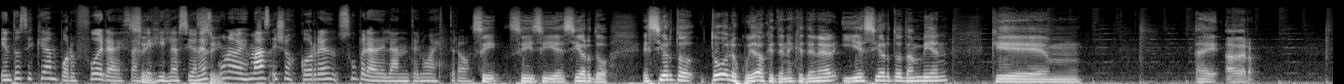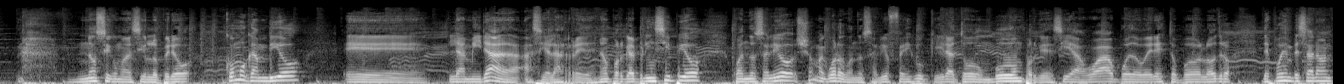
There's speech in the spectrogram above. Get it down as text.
y entonces quedan por fuera de esas legislaciones. Una vez más, ellos corren súper adelante nuestro. Sí, sí, sí, es cierto. Es cierto todos los cuidados que tenés que tener y es cierto también que... Mm, eh, a ver, no sé cómo decirlo, pero cómo cambió eh, la mirada hacia las redes, ¿no? Porque al principio, cuando salió, yo me acuerdo cuando salió Facebook, que era todo un boom, porque decías, wow, puedo ver esto, puedo ver lo otro. Después empezaron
